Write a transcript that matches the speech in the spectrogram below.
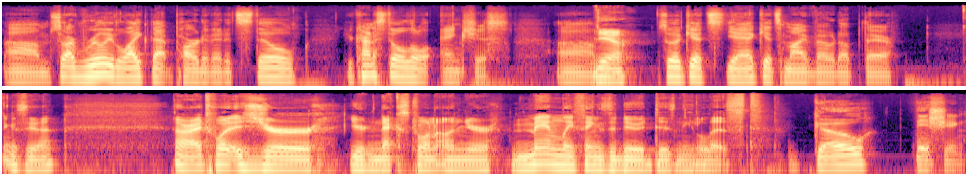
Um, so I really like that part of it. It's still you're kind of still a little anxious. Um, Yeah, So it gets yeah it gets my vote up there. I can see that. All right, what is your your next one on your manly things to do at Disney list? go fishing.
